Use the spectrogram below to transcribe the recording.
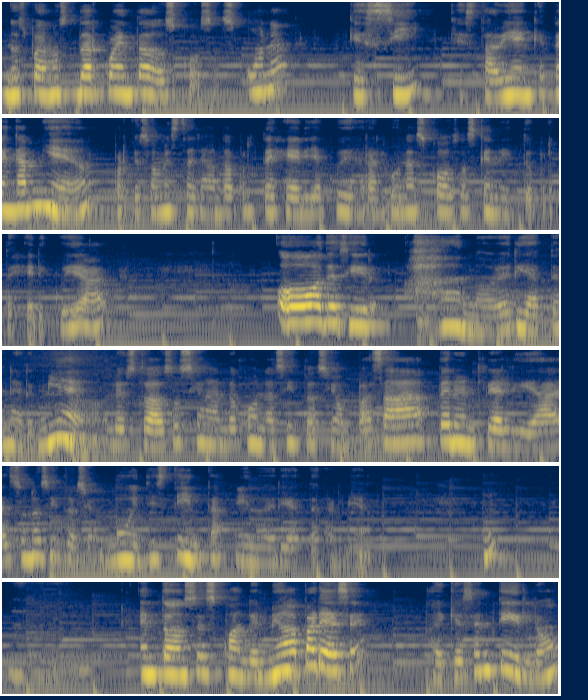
nos podemos dar cuenta de dos cosas. Una, que sí, que está bien que tenga miedo, porque eso me está llevando a proteger y a cuidar algunas cosas que necesito proteger y cuidar. O decir, ah, no debería tener miedo, lo estoy asociando con una situación pasada, pero en realidad es una situación muy distinta y no debería tener miedo. Entonces, cuando el miedo aparece, hay que sentirlo,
